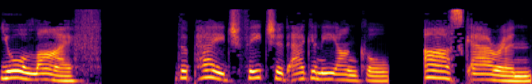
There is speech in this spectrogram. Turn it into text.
Your Life. The page featured Agony Uncle, Ask Aaron,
